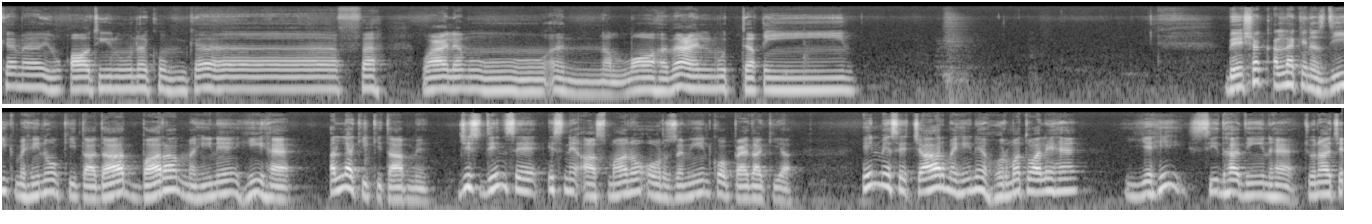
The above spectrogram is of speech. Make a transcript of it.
كما يقاتلونكم كافة. واعلموا أن الله مع المتقين. بے شک اللہ کے نزدیک مہینوں کی تعداد بارہ مہینے ہی ہے اللہ کی کتاب میں، جس دن سے اس نے آسمانوں اور زمین کو پیدا کیا۔ ان میں سے چار مہینے حرمت والے ہیں، یہی سیدھا دین ہے، چنانچہ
